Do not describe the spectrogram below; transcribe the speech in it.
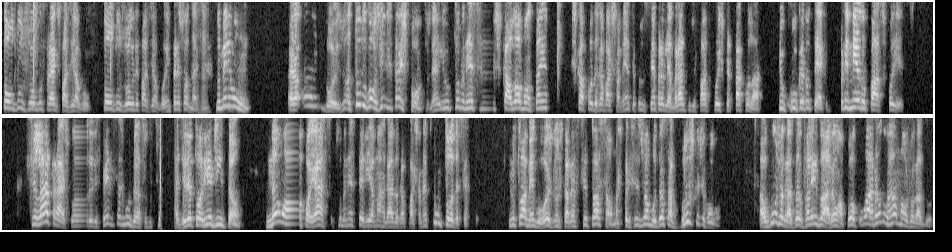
todo o jogo o Fred fazia gol. Todo o jogo ele fazia gol. Impressionante. Uhum. No mínimo um. Era um, dois, tudo golzinho de três pontos, né? E o Fluminense escalou a montanha, escapou do rebaixamento, aquilo sempre é lembrado que de fato foi espetacular. E o Cuca era o técnico. Primeiro passo foi esse. Se lá atrás, quando ele fez essas mudanças, a diretoria de então não apoiasse, o Fluminense teria amargado o rebaixamento com toda certeza. E o Flamengo hoje não está nessa situação, mas precisa de uma mudança brusca de rumo. Alguns jogadores, eu falei do Arão há pouco, o Arão não é um mau jogador,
